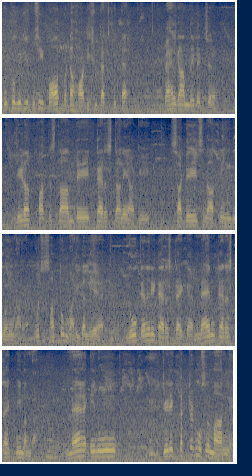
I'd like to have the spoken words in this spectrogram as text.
ਦੇਖੋ ਵੀਰ ਜੀ ਤੁਸੀਂ ਬਹੁਤ ਵੱਡਾ ਹੌਟ ਇਸ਼ੂ ਟੱਚ ਕੀਤਾ ਹੈ ਪਹਿਲਗਾਮ ਦੇ ਵਿੱਚ ਜਿਹੜਾ ਪਾਕਿਸਤਾਨ ਦੇ ਟੈਰਰਿਸਟਾਂ ਨੇ ਆ ਕੇ ਸਾਡੇ ਸਨਾਤਨੀ ਹਿੰਦੂਆਂ ਨੂੰ ਮਾਰਿਆ। ਉਹ 'ਚ ਸਭ ਤੋਂ ਮਾੜੀ ਗੱਲ ਇਹ ਹੈ, ਲੋਕ ਕਹਿੰਦੇ ਨੇ ਟੈਰਰਿਸਟ ਅਟੈਕ ਹੈ। ਮੈਂ ਇਹਨੂੰ ਟੈਰਰਿਸਟ ਅਟੈਕ ਨਹੀਂ ਮੰਨਦਾ। ਮੈਂ ਇਹਨੂੰ ਜਿਹੜੇ ਕੱਟੜ ਮੁਸਲਮਾਨ ਨੇ,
